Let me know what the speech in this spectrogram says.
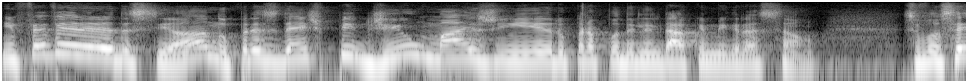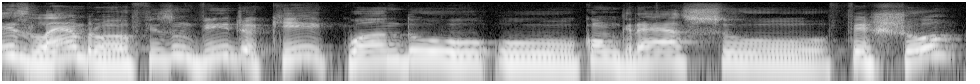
Em fevereiro desse ano, o presidente pediu mais dinheiro para poder lidar com a imigração. Se vocês lembram, eu fiz um vídeo aqui quando o Congresso fechou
